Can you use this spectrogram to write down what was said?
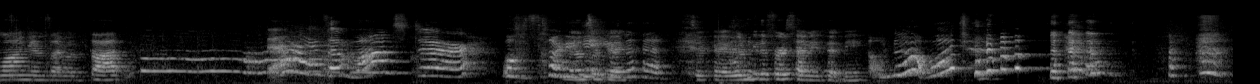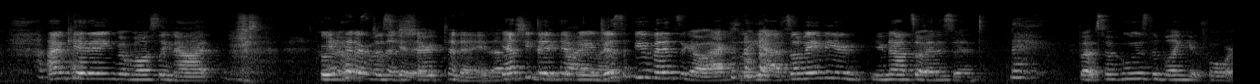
long as I would have thought. Ah, it's a monster! Oh, sorry, No, I hit you in the head. It's okay. It wouldn't be the first time you've hit me. Oh no, what? I'm kidding, but mostly not. Who I knows? hit her with Just a kidding. shirt today. That Yeah, she did hit me just a few minutes ago, actually. Yeah, so maybe you're you're not so innocent. But so who is the blanket for?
